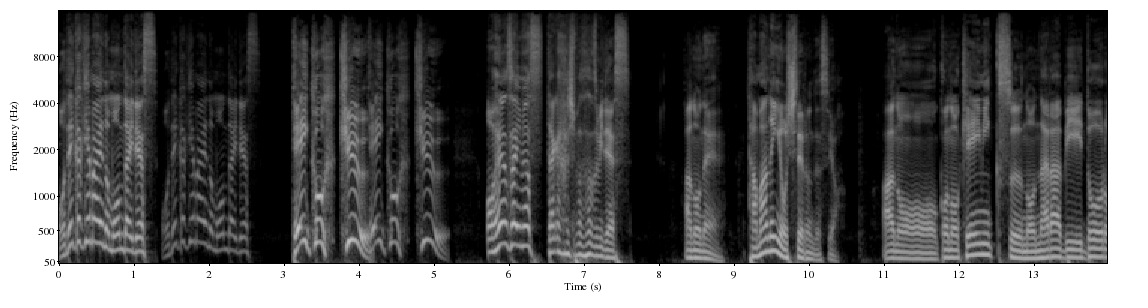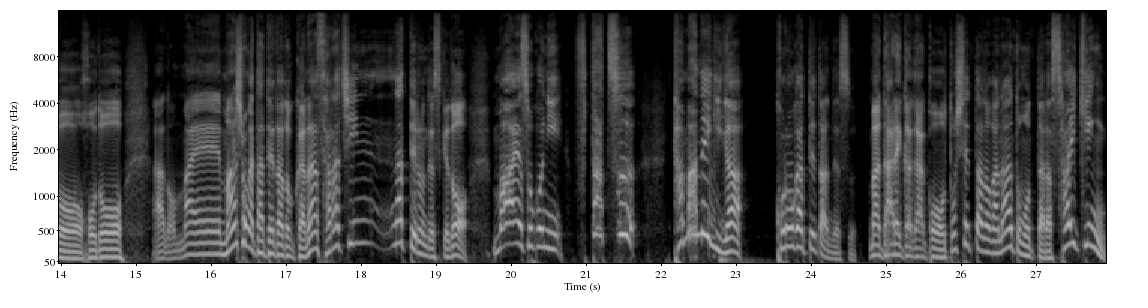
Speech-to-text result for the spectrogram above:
お出かけ前の問題です。お出かけ前の問題です。テイクオフ9テイクオフ9おはようございます。高橋正澄です。あのね玉ねぎをしてるんですよあのーこの K-MIX の並び道路歩道あの前マンションが建てたとこかな。更地になってるんですけど前そこに2つ玉ねぎが転がってたんです。まあ誰かがこう落としてったのかなと思ったら最近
